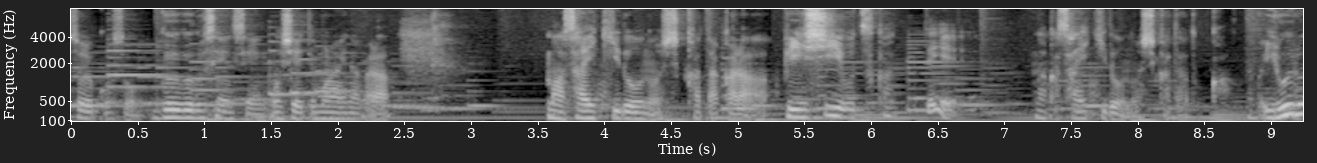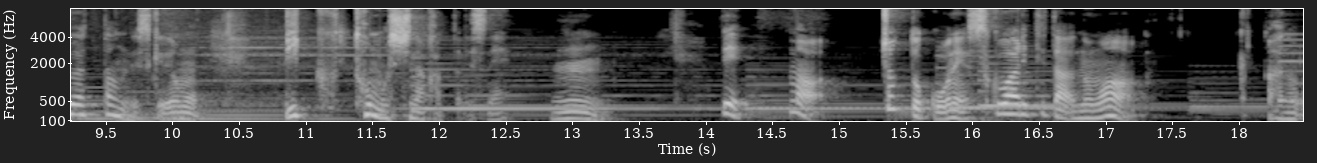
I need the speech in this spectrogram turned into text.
それこそ Google 先生に教えてもらいながら、まあ再起動の仕方から PC を使ってなんか再起動の仕方とか、いろいろやったんですけども、びくともしなかったですね。うん。で、まあ、ちょっとこうね、救われてたのは、あの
